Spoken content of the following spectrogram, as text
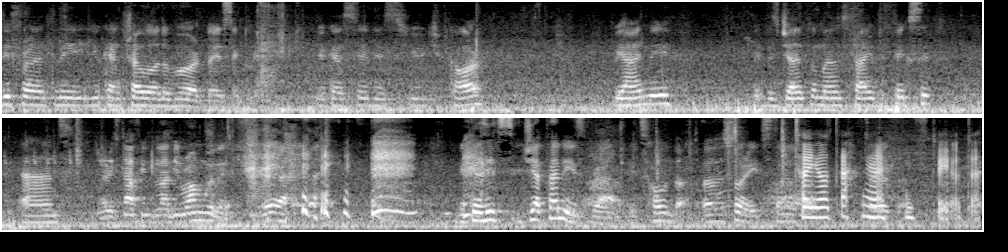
differently you can travel the world basically. You can see this huge car behind me with this gentleman trying to fix it and There is nothing bloody wrong with it. yeah because it's Japanese brand it's Honda uh, sorry it's Toyota. Toyota. Yeah, Toyota. it's Toyota.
